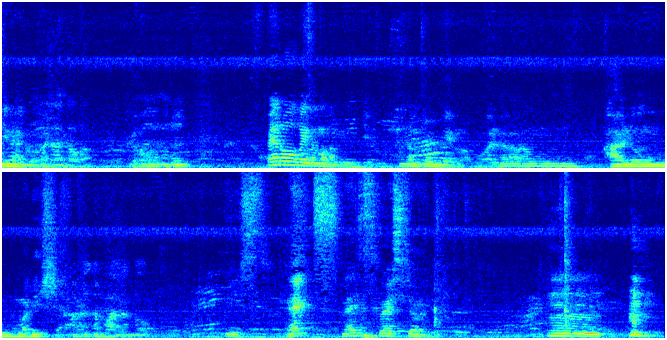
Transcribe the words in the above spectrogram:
ginagawa. Pero okay naman kami. Walang problema. Walang halong mali siya. Peace. Next. Next question. Mm.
